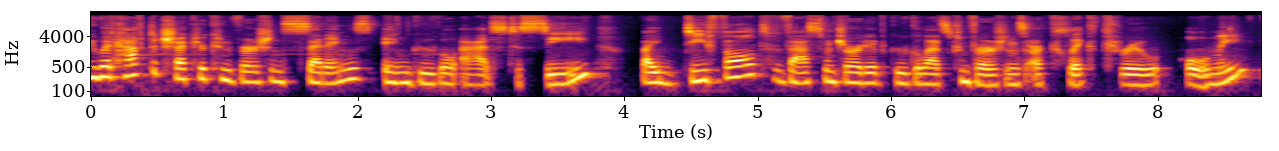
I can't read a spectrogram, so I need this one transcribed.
You would have to check your conversion settings in Google Ads to see. By default, vast majority of Google Ads conversions are click through only,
